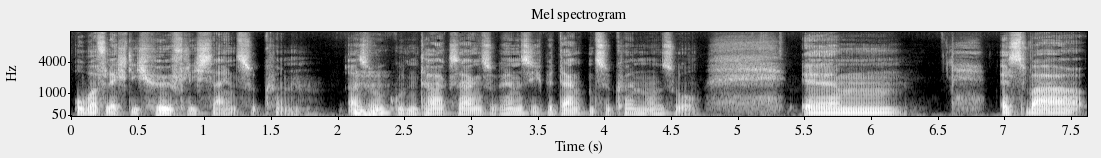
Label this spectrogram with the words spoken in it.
oberflächlich höflich sein zu können. Also mhm. guten Tag sagen zu können, sich bedanken zu können und so. Ähm, es war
